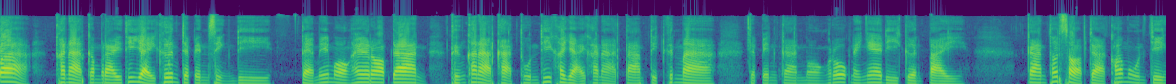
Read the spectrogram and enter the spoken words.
ว่าขนาดกำไรที่ใหญ่ขึ้นจะเป็นสิ่งดี แต่ไม่มองให้รอบด้าน ถึงขนาดขาดทุนที่ขยายขนาดตามติดขึ้นมา จะเป็นการมองโรคในแง่ดีเกินไป การทดสอบจากข้อมูลจริง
